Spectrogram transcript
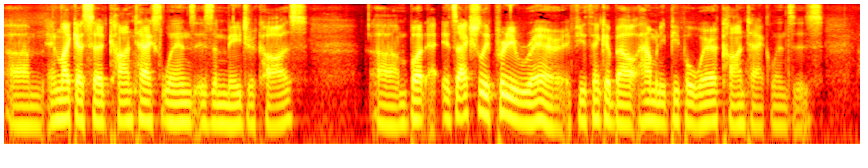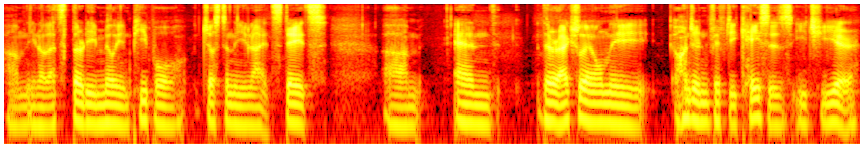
Um, and like I said, contact lens is a major cause. Um, but it's actually pretty rare if you think about how many people wear contact lenses. Um, you know, that's 30 million people just in the United States. Um, and there are actually only 150 cases each year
